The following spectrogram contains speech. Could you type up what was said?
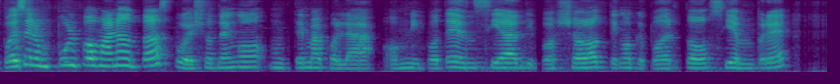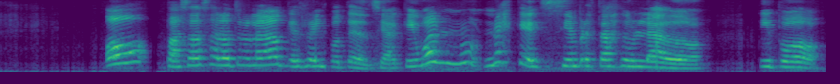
Puede ser un pulpo manotas, porque yo tengo un tema con la omnipotencia, tipo yo tengo que poder todo siempre. O pasás al otro lado, que es la impotencia, que igual no, no es que siempre estás de un lado. Tipo,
